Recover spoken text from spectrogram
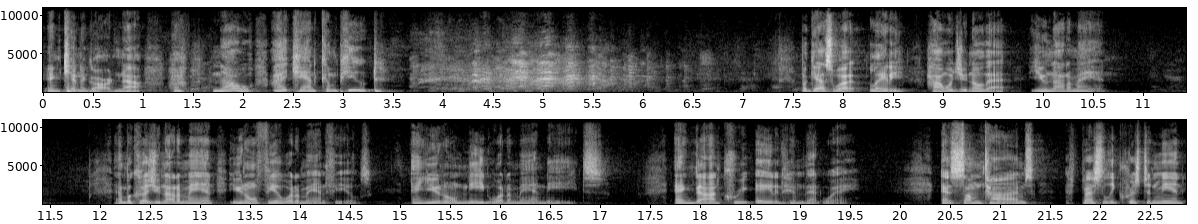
in kindergarten now. Huh, no, I can't compute. but guess what, lady? How would you know that? You're not a man. And because you're not a man, you don't feel what a man feels. And you don't need what a man needs. And God created him that way. And sometimes, especially Christian men,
